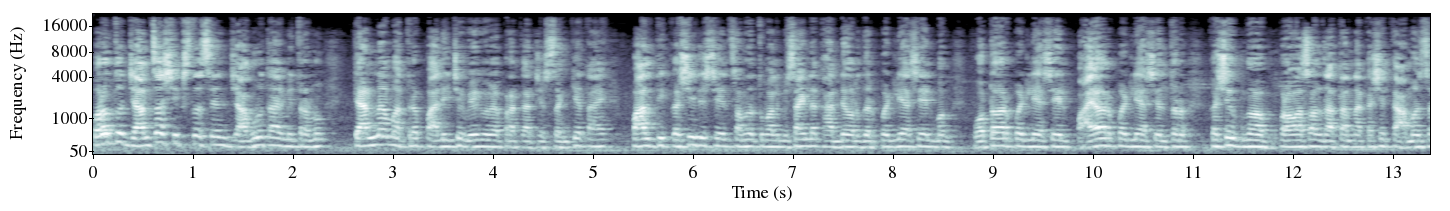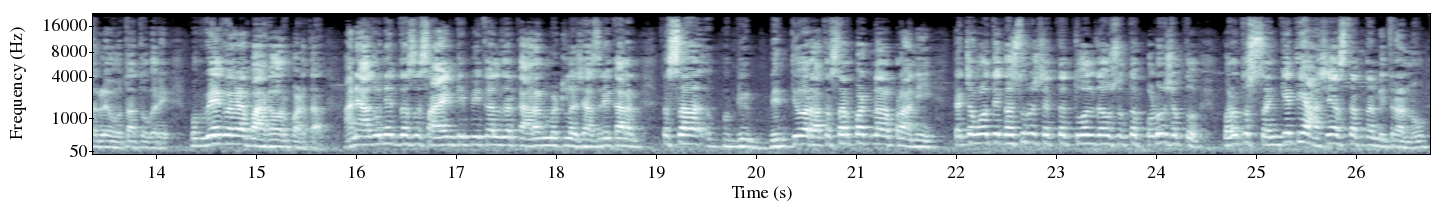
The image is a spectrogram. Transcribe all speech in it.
परंतु ज्यांचा सिक्स्थ सेन्स जागृत आहे मित्रांनो त्यांना मात्र पालीचे वेगवेगळ्या प्रकारचे संकेत आहे. पाल ती कशी दिसेल? समजा तुम्हाला मी सांगितलं खांद्यावर जर पडली असेल मग पोटावर पडली असेल पायावर पडली असेल तर कसे प्रवासाला जाताना कसे कामं सगळे होतात वगैरे मग वेगवेगळ्या भागावर पडतात. आणि अजून एक जसं सायंटिफिकल जर कारण म्हटलं शास्त्रीय कारण तर स- भिंतीवर आता सरपटणारा प्राणी. त्याच्यामुळे ते घसरू शकतं तोल जाऊ शकतं पडू शकतो. परंतु संकेत हे असे असतात ना मित्रांनो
